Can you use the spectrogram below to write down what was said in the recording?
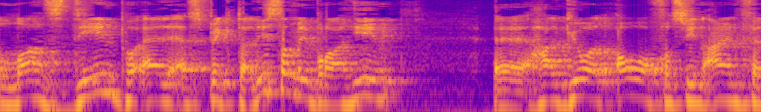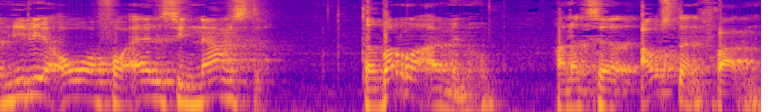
Allahs din på alle aspekter. Ligesom Ibrahim øh, har gjort over for sin egen familie, over for alle sine nærmeste. Tadarra'a minhum. Han har taget afstand fra dem.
